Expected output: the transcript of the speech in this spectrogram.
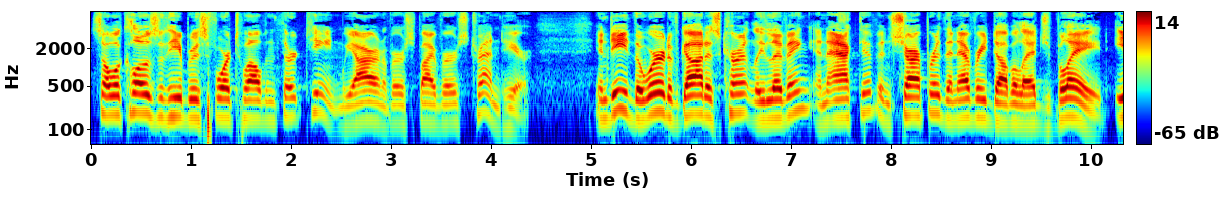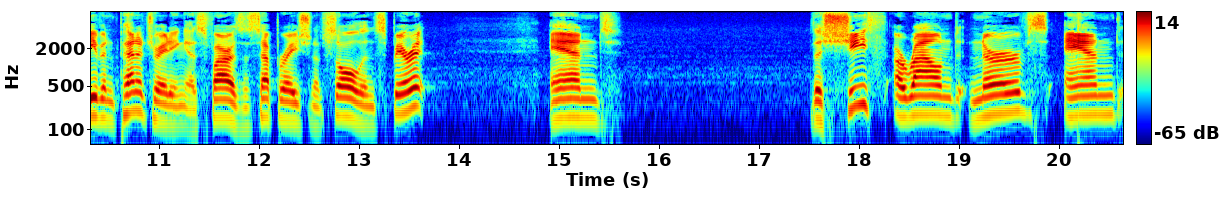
So we'll close with Hebrews 4 12 and 13. We are on a verse by verse trend here. Indeed, the Word of God is currently living and active and sharper than every double edged blade, even penetrating as far as the separation of soul and spirit and the sheath around nerves and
